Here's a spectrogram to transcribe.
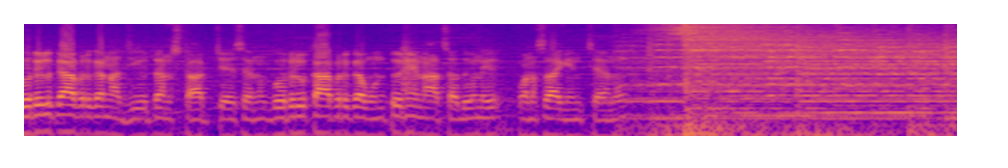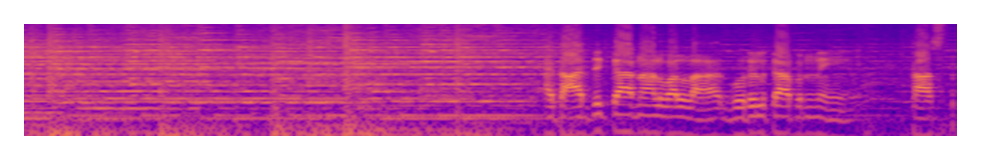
గొర్రెల కాపరిగా నా జీవితాన్ని స్టార్ట్ చేశాను. గొర్రెల కాపరిగా ఉంటూనే నా చదువుని కొనసాగించాను. అయితే ఆర్థిక కారణాల వల్ల గొర్రెల కాపరిని కాస్త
